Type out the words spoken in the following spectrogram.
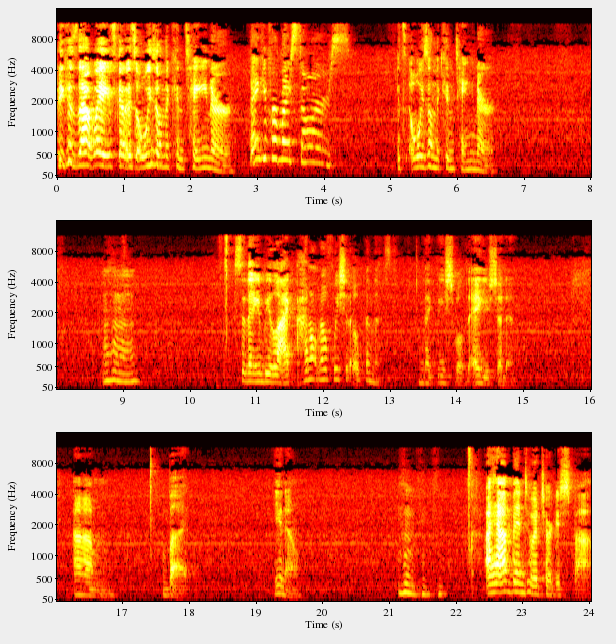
because that way it's got it's always on the container. Thank you for my stars. It's always on the container. Mm-hmm. So then you'd be like, I don't know if we should open this. Like, you should. Well, a you shouldn't. Um, but you know. I have been to a Turkish spa.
